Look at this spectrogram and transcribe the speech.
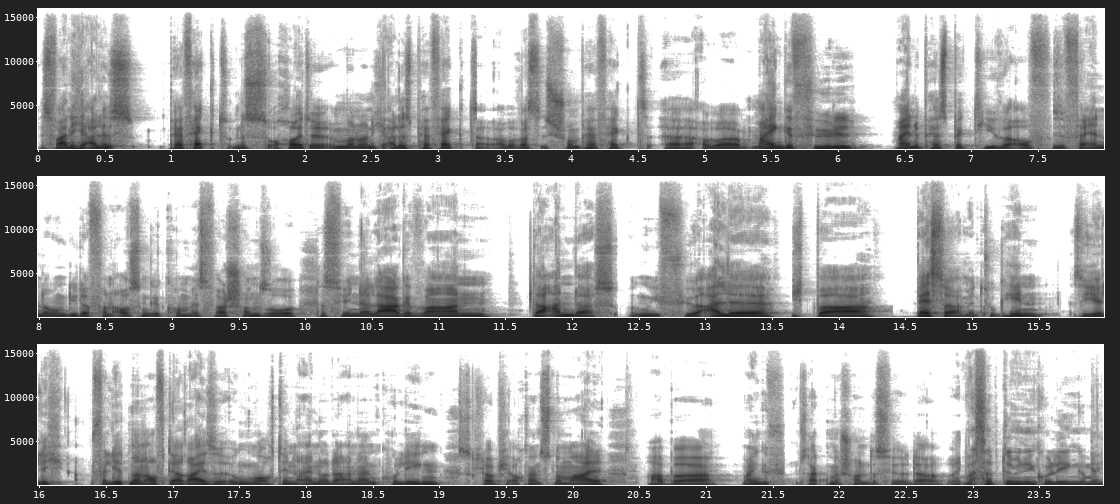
Es war nicht alles perfekt und es ist auch heute immer noch nicht alles perfekt, aber was ist schon perfekt? Äh, aber mein Gefühl, meine Perspektive auf diese Veränderung, die da von außen gekommen ist, war schon so, dass wir in der Lage waren, da anders, irgendwie für alle sichtbar besser mitzugehen. Sicherlich verliert man auf der Reise irgendwo auch den einen oder anderen Kollegen. Das ist, glaube ich, auch ganz normal. Aber mein Gefühl sagt mir schon, dass wir da. Was habt ihr mit den Kollegen gemacht?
